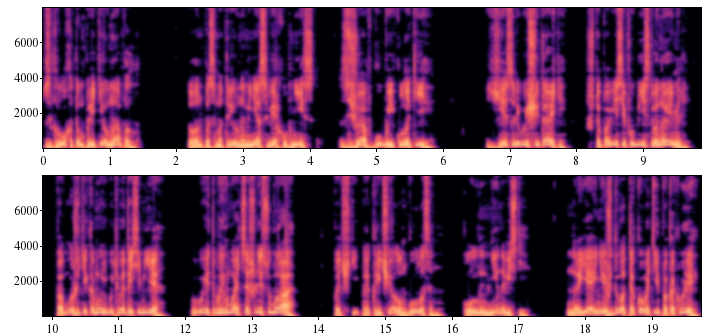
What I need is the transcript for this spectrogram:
с грохотом полетел на пол. Он посмотрел на меня сверху вниз, сжав губы и кулаки. «Если вы считаете, что, повесив убийство на Эмили, поможете кому-нибудь в этой семье, вы, твою мать, сошли с ума!» Почти прокричал он голосом, полным ненависти. «Но я и не жду от такого типа, как вы,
